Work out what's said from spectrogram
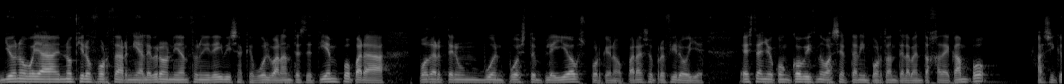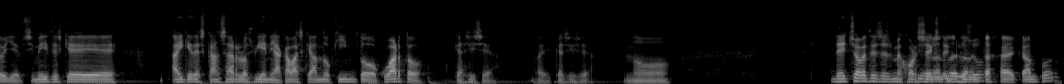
Yo no voy a, no quiero forzar ni a LeBron ni a Anthony Davis a que vuelvan antes de tiempo para poder tener un buen puesto en playoffs, porque no, para eso prefiero, oye, este año con COVID no va a ser tan importante la ventaja de campo, así que oye, si me dices que hay que descansarlos bien y acabas quedando quinto o cuarto, que así sea, oye, que así sea. No. De hecho, a veces es mejor Sí, sexto de la incluso. ventaja de campo.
